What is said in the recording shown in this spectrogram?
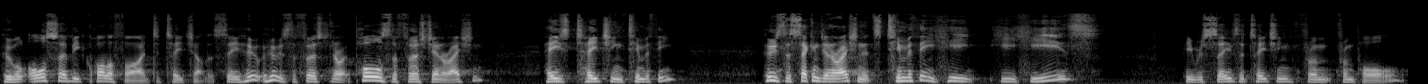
who will also be qualified to teach others. See, who, who is the first generation? Paul's the first generation. He's teaching Timothy. Who's the second generation? It's Timothy. He, he hears, he receives the teaching from, from Paul.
